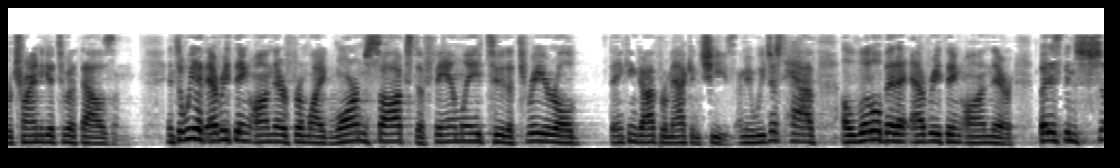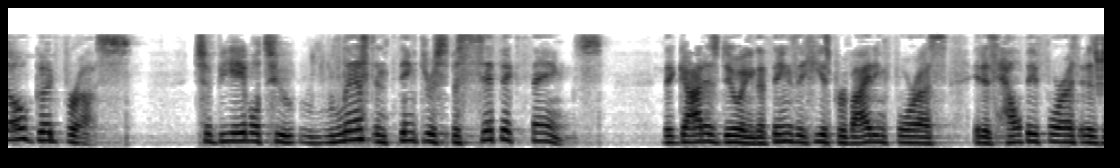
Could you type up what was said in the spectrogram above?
We're trying to get to a thousand. And so we have everything on there from like warm socks to family to the three year old thanking God for mac and cheese. I mean, we just have a little bit of everything on there. But it's been so good for us to be able to list and think through specific things that God is doing, the things that He is providing for us. It is healthy for us. It has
